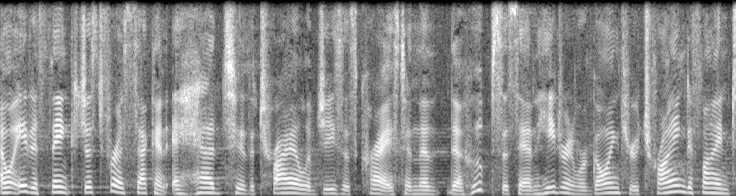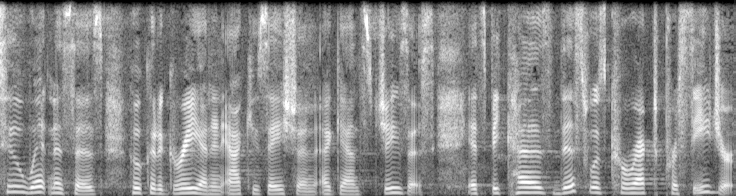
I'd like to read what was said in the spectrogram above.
I want you to think just for a second ahead to the trial of Jesus Christ and the, the hoops the Sanhedrin were going through, trying to find two witnesses who could agree on an accusation against Jesus. It's because this was correct procedure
